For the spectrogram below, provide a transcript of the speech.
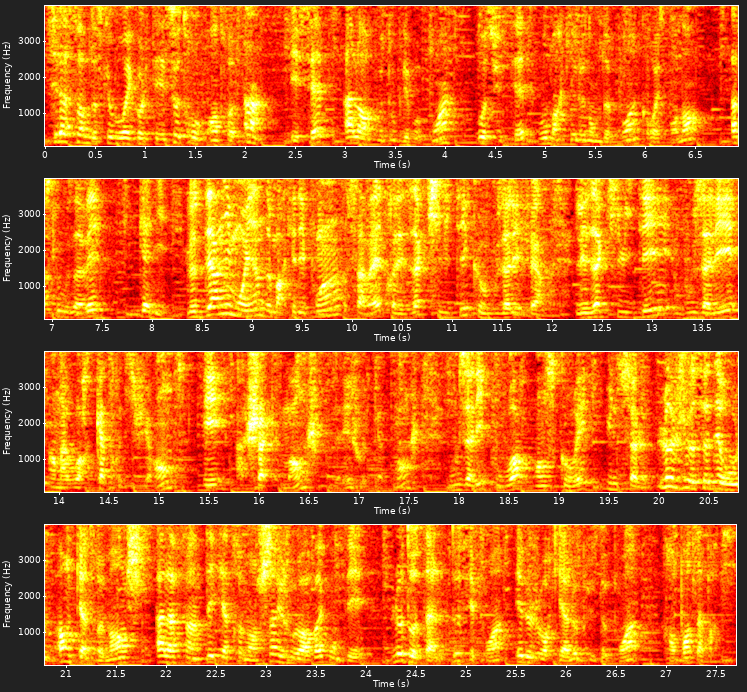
Si la somme de ce que vous récoltez se trouve entre 1 et 7, alors vous doublez vos points. Au-dessus de 7, vous marquez le nombre de points correspondant à ce que vous avez gagné. Le dernier moyen de marquer des points, ça va être les activités que vous allez faire. Les activités, vous allez en avoir 4 différentes et à chaque manche, vous allez jouer 4 manches, vous allez pouvoir en scorer une seule. Le jeu se déroule en 4 manches. À la fin des 4 manches, chaque joueur va compter le total de ses points et le joueur qui a le plus de points remporte la partie.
